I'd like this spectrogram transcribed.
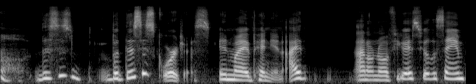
know. This is, but this is gorgeous in my opinion. I, I don't know if you guys feel the same.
